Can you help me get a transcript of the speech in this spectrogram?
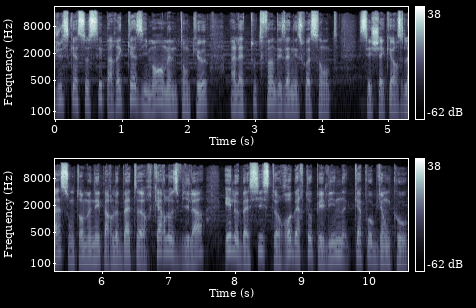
jusqu'à se séparer quasiment en même temps qu'eux à la toute fin des années 60. Ces Shakers-là sont emmenés par le batteur Carlos Villa et le bassiste Roberto Pellin Capobianco.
